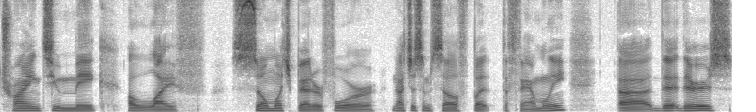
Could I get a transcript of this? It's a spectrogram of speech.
trying to make a life so much better for not just himself but the family. Uh, there, there's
